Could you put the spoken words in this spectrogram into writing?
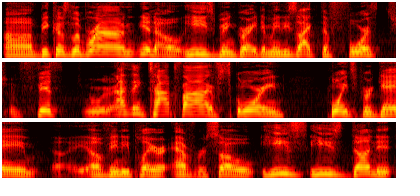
um, because LeBron, you know, he's been great. I mean, he's like the fourth, fifth, I think top five scoring points per game uh, of any player ever. So he's he's done it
